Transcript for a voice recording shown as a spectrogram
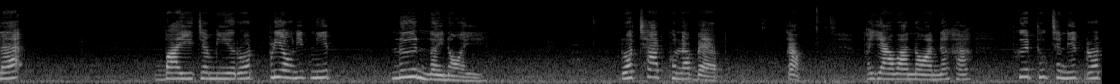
และใบจะมีรสเปรี้ยวนิดๆ ลื่นหน่อยๆ รสชาติคนละแบบกับพญาวานอนนะคะ พืชทุกชนิดรส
